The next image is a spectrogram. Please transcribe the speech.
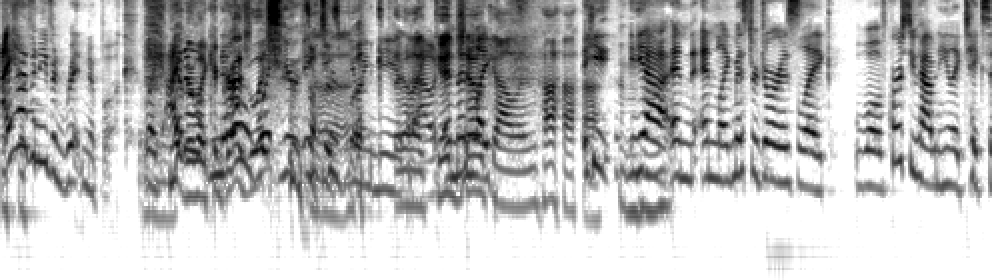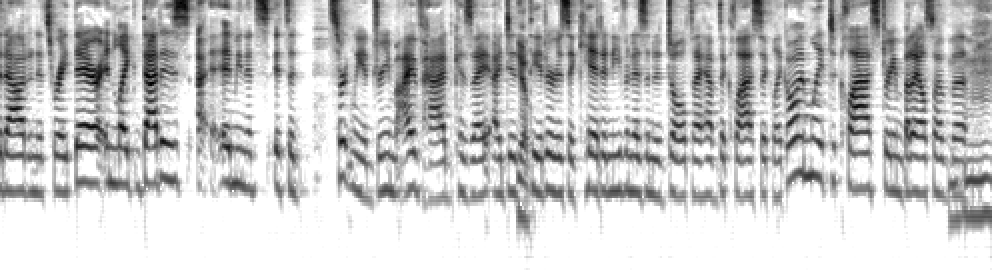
"I haven't even written a book. Like I don't like, know what you're "Congratulations interviewing me They're about." like, good and then joke, like Alan. He yeah and and like mr door is like well of course you have and he like takes it out and it's right there and like that is i I mean it's it's a certainly a dream i've had because I, I did Yep. theater as a kid and even as an adult i have the classic like oh i'm late to class dream but i also have the Mm-hmm.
